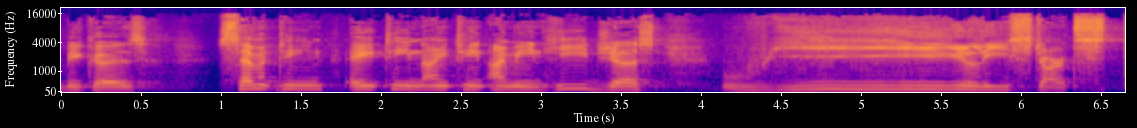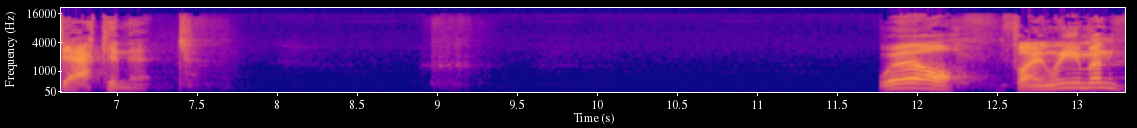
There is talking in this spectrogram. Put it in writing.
because 17, 18, 19. I mean, he just really starts stacking it. Well, Philemon,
